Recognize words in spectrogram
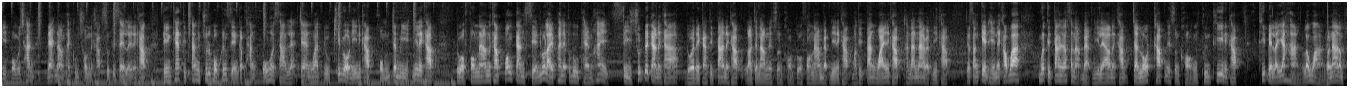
มีโปรโมชั่นแนะนำให้คุณผู้ชมนะครับ สุดพิเศษเลยนะครับ เพียงแค่ติดตั้งชุดระบบเครื่องเสียงกับทาง o v e r Sound และแจ้งว่าดูคลิปวิดีโอนี้นะครับ ผมจะมีนี่เลยครับตัวฟองน้ำนะครับป้องกันเสียงรั่วไหลภายในประตูแถมให้ 4 ชุดด้วยกันนะครับ โดยในการติดตั้งนะครับ เราจะนำในส่วนของตัวฟองน้ำแบบนี้นะครับ มาติดตั้งไว้นะครับทางด้านหน้าแบบนี้ครับ จะสังเกตเห็นนะครับว่าเมื่อติดตั้งในลักษณะแบบนี้แล้วนะครับ จะลดครับในส่วนของพื้นที่นะครับ ที่เป็นระยะห่างระหว่างหน้าลำโพ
